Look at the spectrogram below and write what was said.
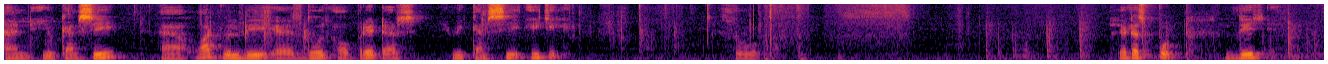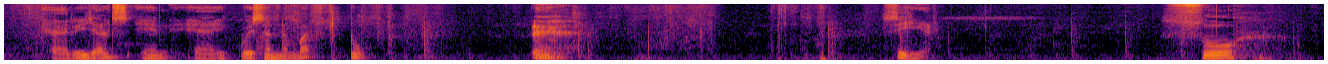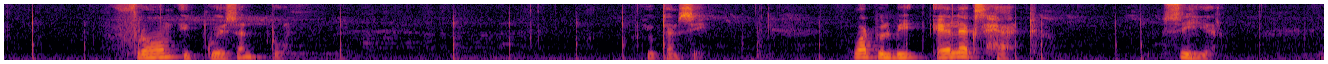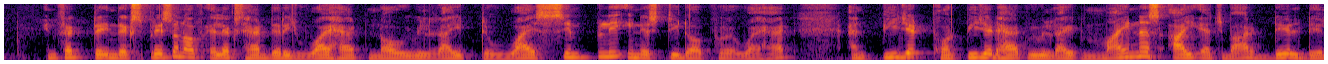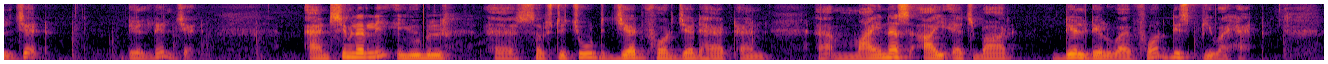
And you can see uh, what will be uh, those operators we can see easily. So let us put these uh, results in uh, equation number 2 see here. So from equation 2 you can see what will be lx hat? See here. In fact in the expression of lx hat there is y hat. Now we will write y simply instead of uh, y hat. And pz for pz hat we will write minus ih bar del del z. Del del z. And similarly you will uh, substitute z for z hat and uh, minus ih bar del del y for this py hat.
